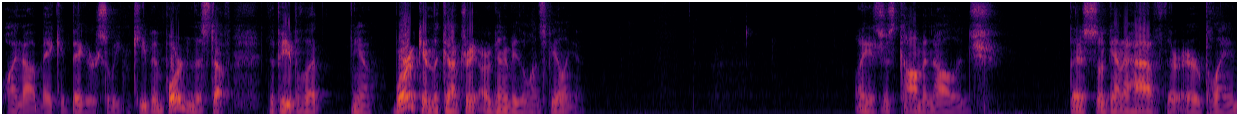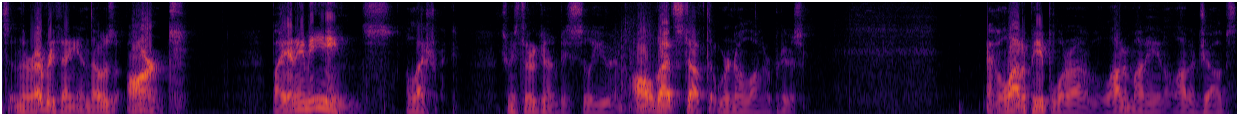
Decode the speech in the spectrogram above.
Why not make it bigger so we can keep importing this stuff? The people that you know work in the country are going to be the ones feeling it. Like it's just common knowledge. They're still gonna have their airplanes and their everything, and those aren't by any means electric. Which means they're gonna be still using all that stuff that we're no longer producing. And a lot of people are out of a lot of money and a lot of jobs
